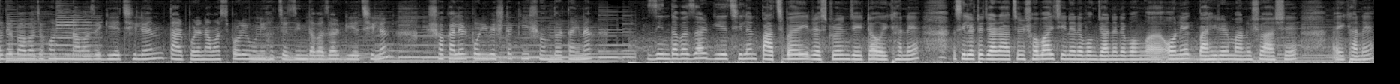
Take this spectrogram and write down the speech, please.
আজাদের বাবা যখন নামাজে গিয়েছিলেন, তারপরে নামাজ পড়ে উনি হচ্ছে জিন্দাবাজার গিয়েছিলেন। সকালের পরিবেশটা কি সুন্দর, তাই না? জিন্দাবাজার গিয়েছিলেন পাঁচবাই রেস্টুরেন্ট, যেটা ওইখানে। সিলেটে যারা আছেন সবাই চিনেন এবং জানেন এবং অনেক বাহিরের মানুষও আসে এখানে।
